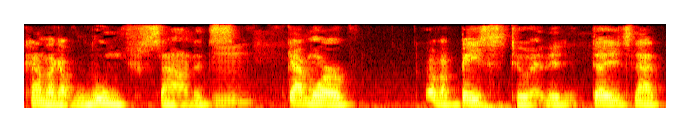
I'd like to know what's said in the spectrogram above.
kind of like a woof sound. It's Mm. got more of a bass to it. it. It's not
